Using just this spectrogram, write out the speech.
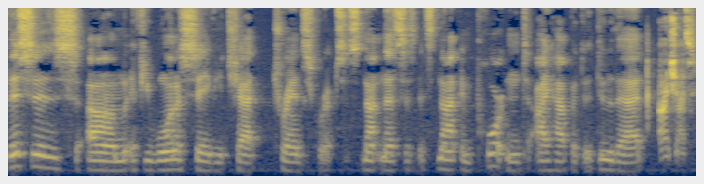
This is um, if you want to save your chat transcripts. It's not necess- It's not important. I happen to do that, iChats.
